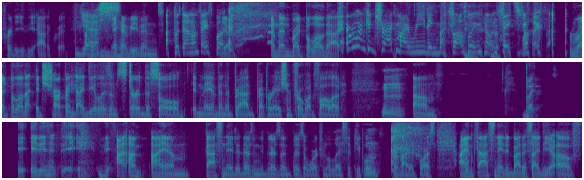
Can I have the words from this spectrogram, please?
pretty the adequate i think Yes. you may have even I put that on Facebook. yeah and then right below that Everyone can track my reading by following me on Facebook. right below that it sharpened idealism stirred the soul it may have been a bad preparation for what followed Mm. um but it, it isn't eh, I, i'm i am fascinated. There's a there's a there's a word from the list that people Mm. provided for us. I am fascinated by this idea of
